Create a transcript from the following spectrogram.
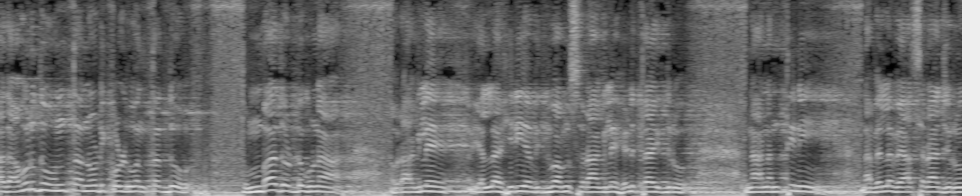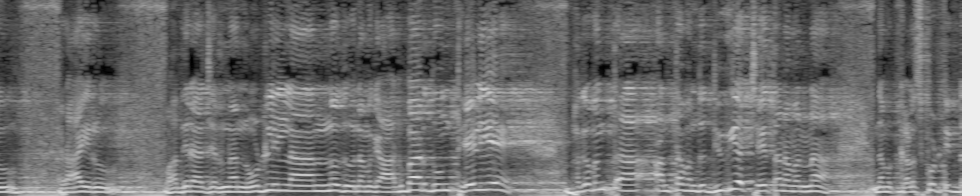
ಅದು ಅವ್ರದ್ದು ಅಂತ ನೋಡಿಕೊಳ್ಳುವಂಥದ್ದು ತುಂಬ ದೊಡ್ಡ ಗುಣ. ಅವರಾಗಲೇ ಎಲ್ಲ ಹಿರಿಯ ವಿದ್ವಾಂಸರಾಗಲೇ ಹೇಳ್ತಾ ಇದ್ದರು ನಾನಂತೀನಿ, ನಾವೆಲ್ಲ ವ್ಯಾಸರಾಜರು, ರಾಯರು, ವಾದಿರಾಜರನ್ನ ನೋಡಲಿಲ್ಲ ಅನ್ನೋದು ನಮಗೆ ಆಗಬಾರ್ದು ಅಂತ ಹೇಳಿಯೇ ಭಗವಂತ ಅಂತ ಒಂದು ದಿವ್ಯ ಚೇತನವನ್ನು ನಮಗೆ ಕಳಿಸ್ಕೊಟ್ಟಿದ್ದ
